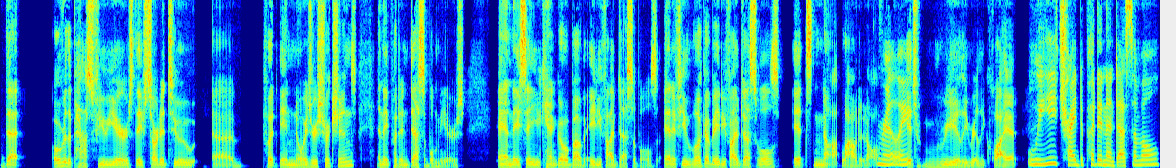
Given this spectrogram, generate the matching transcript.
that over the past few years, they've started to uh, put in noise restrictions and they put in decibel meters. And they say you can't go above 85 decibels. And if you look up 85 decibels, it's not loud at all. Really? It's really, really quiet. we tried to put in a decibel,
